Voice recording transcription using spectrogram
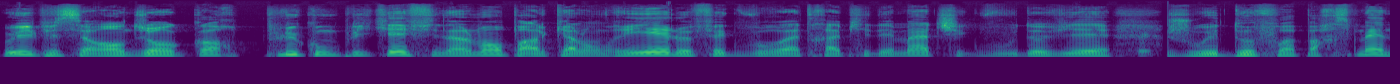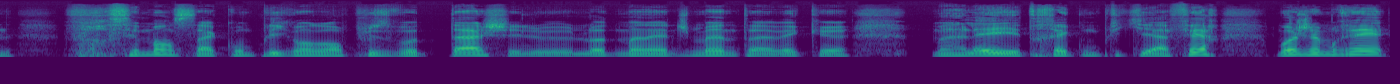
Oui, puis c'est rendu encore plus compliqué finalement par le calendrier, le fait que vous rattrapiez des matchs et que vous deviez jouer deux fois par semaine. Forcément, ça complique encore plus votre tâche et le load management avec euh, Malay est très compliqué à faire. Moi, j'aimerais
